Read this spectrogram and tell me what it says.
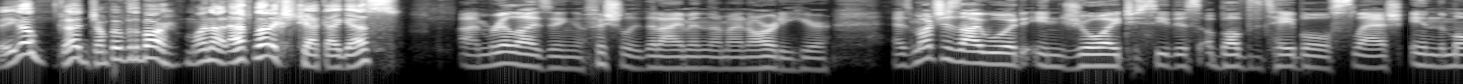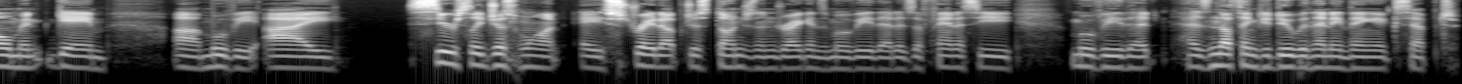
There you go. Go ahead, jump over the bar. Why not? Athletics check, I guess. I'm realizing officially that I'm in the minority here. As much as I would enjoy to see this above the table slash in the moment game uh, movie, I seriously just want a straight up just Dungeons and Dragons movie that is a fantasy movie that has nothing to do with anything except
